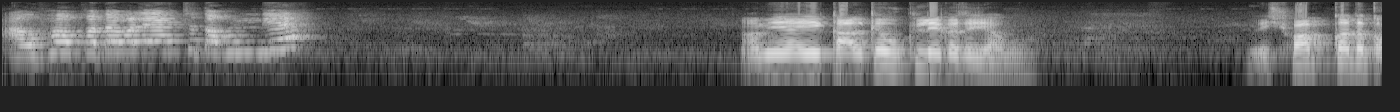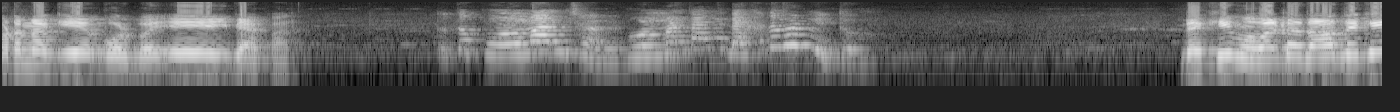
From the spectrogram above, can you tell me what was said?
আউ কথা বলে যাচ্ছে তখন দিয়ে? আমি এই কালকে উকিলের কাছে যাব। সব কথা ঘটনা গিয়ে বলব এই এই ব্যাপার। তো তো প্রমাণ ছাবি প্রমাণটা আমি দেখাতে পারবি তো? দেখি মোবাইলটা দাও দেখি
